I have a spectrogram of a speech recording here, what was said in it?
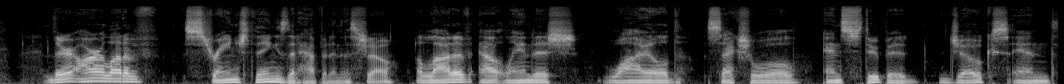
there are a lot of strange things that happen in this show a lot of outlandish wild sexual and stupid jokes and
